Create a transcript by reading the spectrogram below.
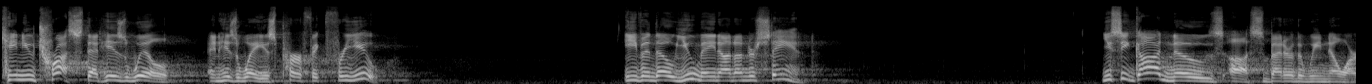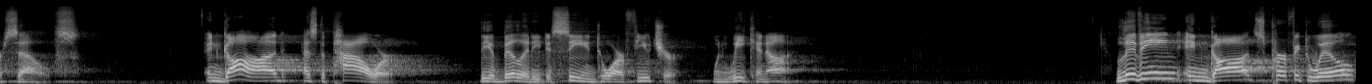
Can you trust that His will and His way is perfect for you? Even though you may not understand. You see, God knows us better than we know ourselves. And God has the power, the ability to see into our future when we cannot. Living in God's perfect will,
